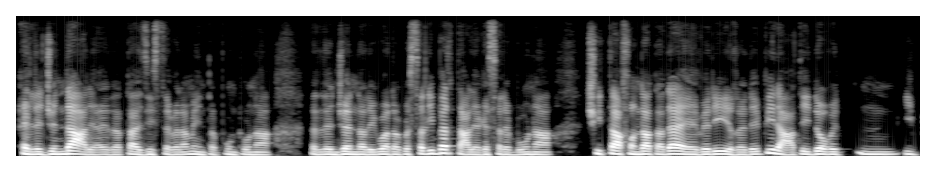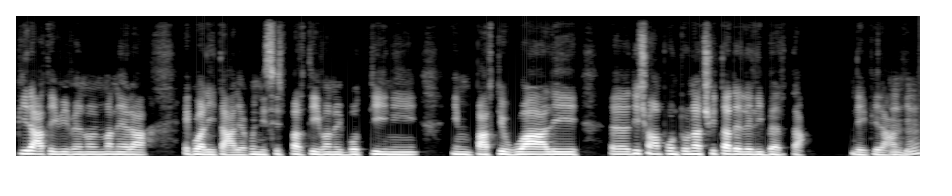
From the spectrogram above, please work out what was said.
è leggendaria, in realtà esiste veramente appunto una leggenda riguardo a questa Libertalia, che sarebbe una città fondata da Avery, il re dei pirati, dove mh, i pirati vivono in maniera egualitaria, quindi si spartivano i bottini in parti uguali, eh, diciamo appunto una città delle libertà dei pirati, Mhm.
